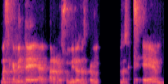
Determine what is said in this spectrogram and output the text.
Básicamente, eh, para resumir las preguntas eh,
